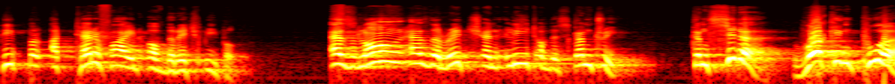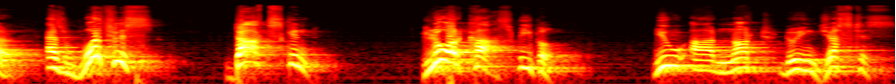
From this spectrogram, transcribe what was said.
People are terrified of the rich people. As long as the rich and elite of this country consider working poor as worthless, dark skinned, lower caste people, you are not doing justice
